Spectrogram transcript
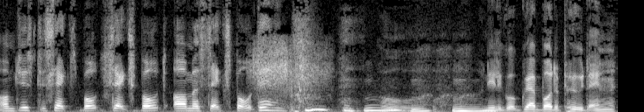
I'm just a sex bot, sex bot. I'm a sex bot then. oh, I nearly got grabbed by the poo then.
